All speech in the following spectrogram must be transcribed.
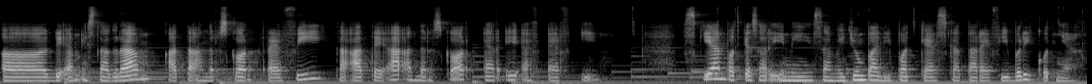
uh, eh, DM Instagram kata underscore Revi K A T A underscore R E F F I. Sekian podcast hari ini. Sampai jumpa di podcast kata Revi berikutnya.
